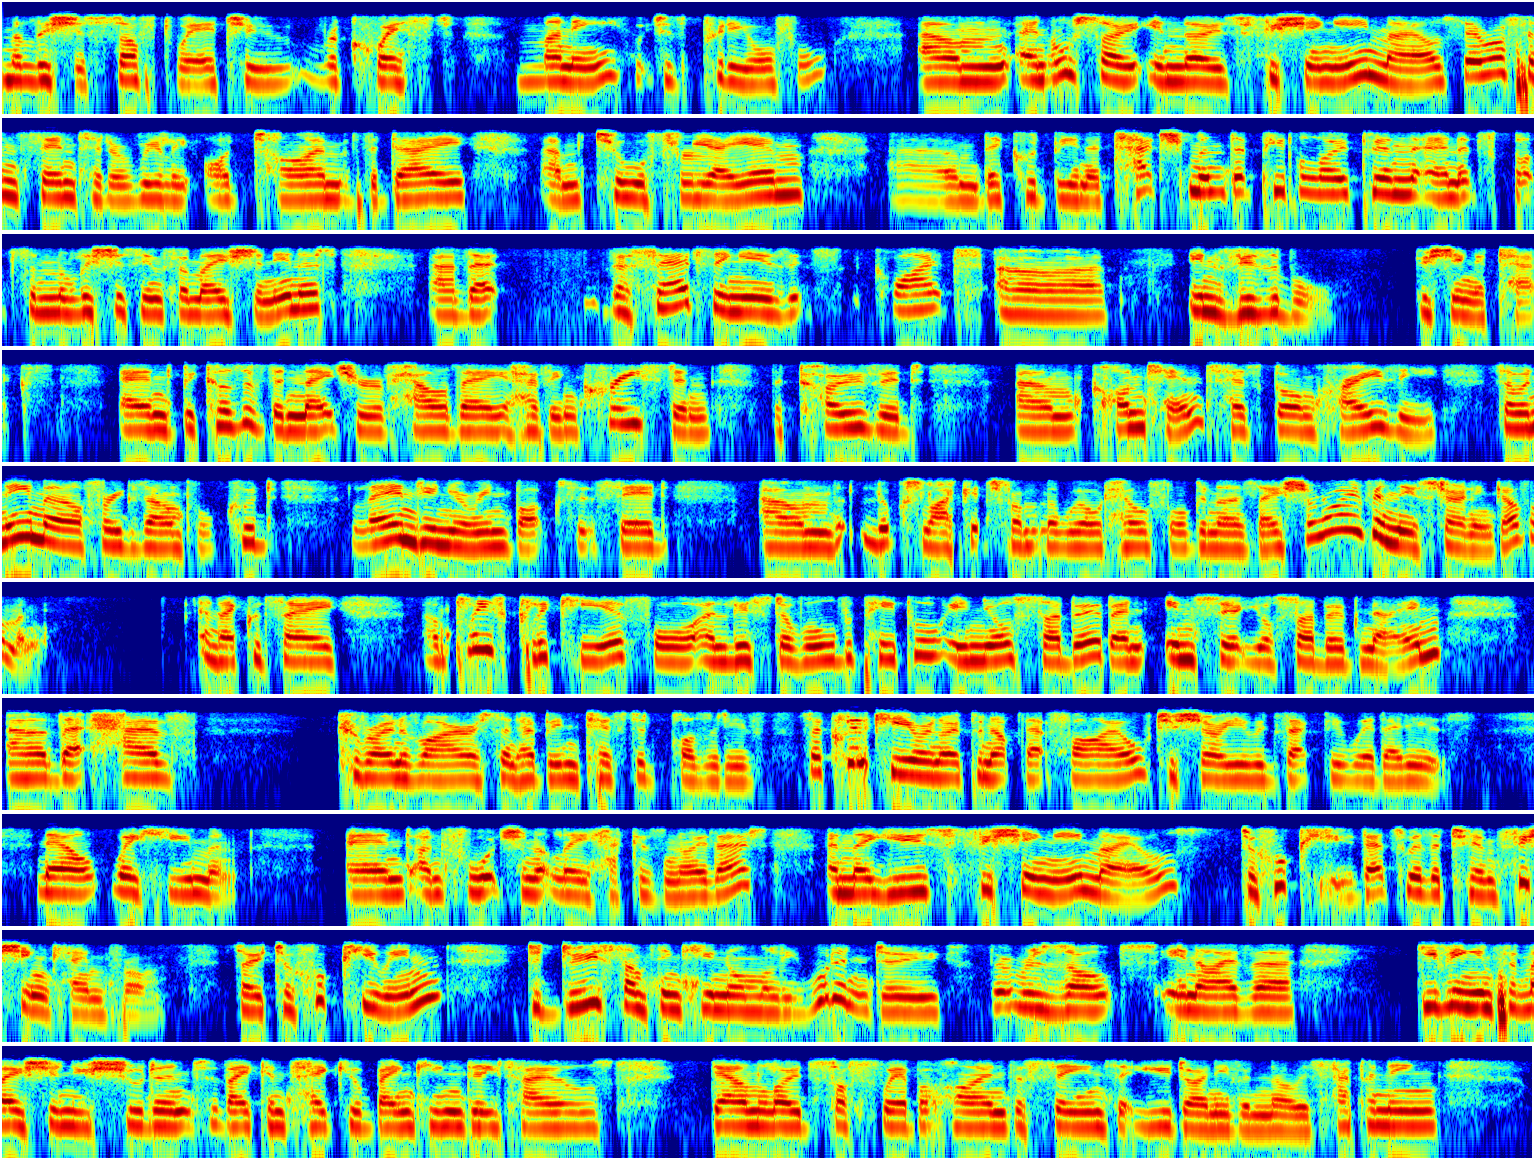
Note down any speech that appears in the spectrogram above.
malicious software to request money, which is pretty awful. Um, and also in those phishing emails, they're often sent at a really odd time of the day, um, 2 or 3 a.m. Um, there could be an attachment that people open and it's got some malicious information in it. Uh, that the sad thing is it's quite uh, invisible phishing attacks. And because of the nature of how they have increased and the COVID um, content has gone crazy. So, an email, for example, could land in your inbox that said, um, looks like it's from the World Health Organization or even the Australian government. And they could say, um, please click here for a list of all the people in your suburb and insert your suburb name uh, that have coronavirus and have been tested positive. So click here and open up that file to show you exactly where that is. Now, we're human, and unfortunately, hackers know that, and they use phishing emails to hook you. That's where the term phishing came from. So to hook you in to do something you normally wouldn't do that results in either giving information you shouldn't, they can take your banking details, download software behind the scenes that you don't even know is happening,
